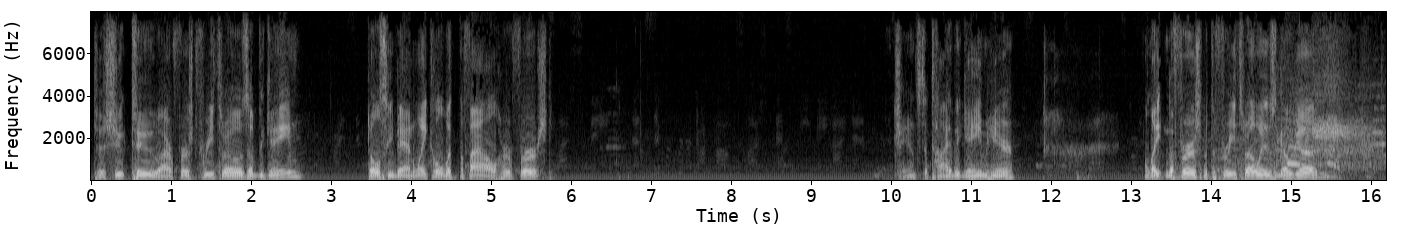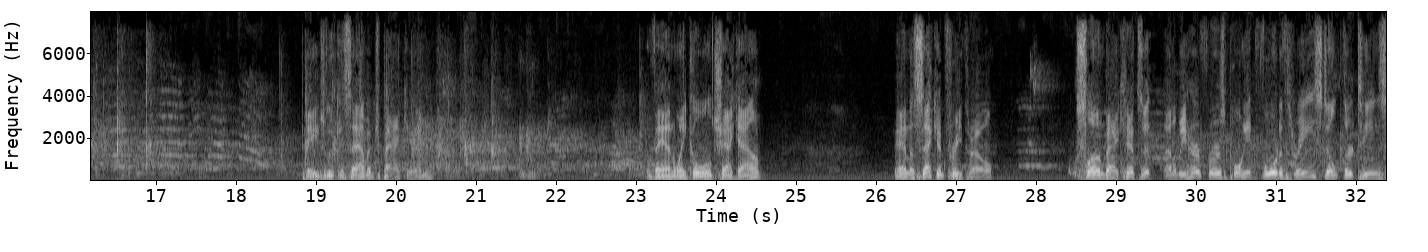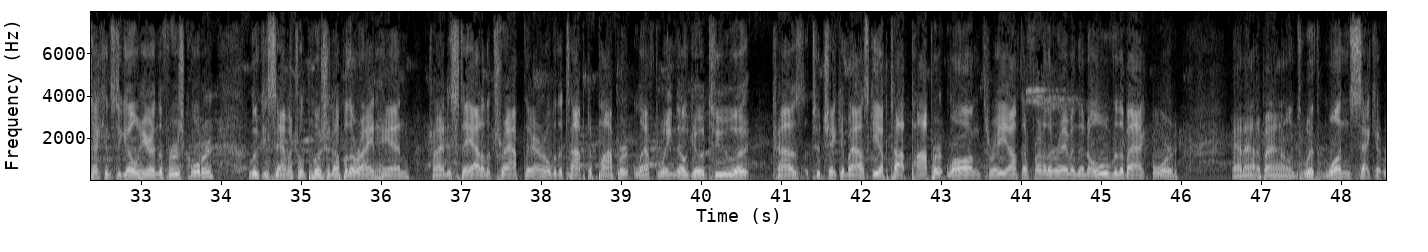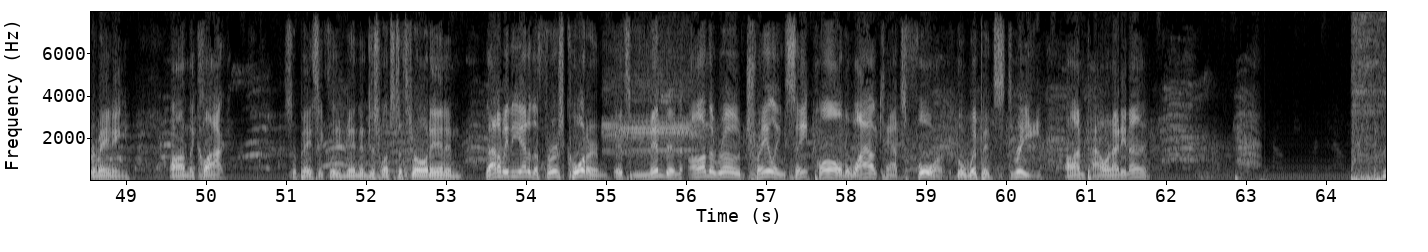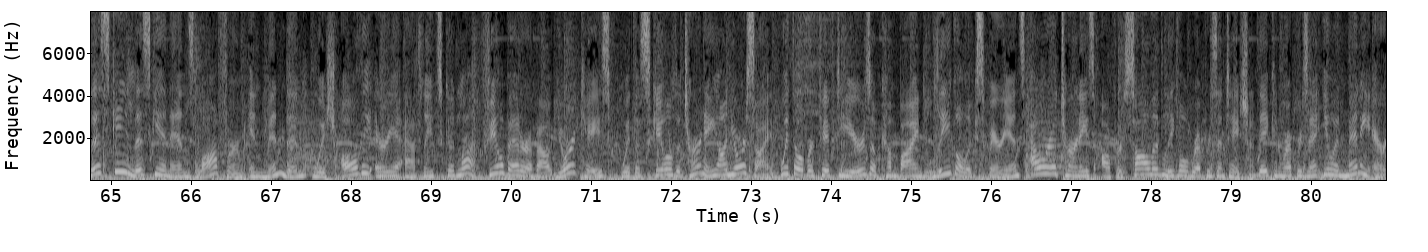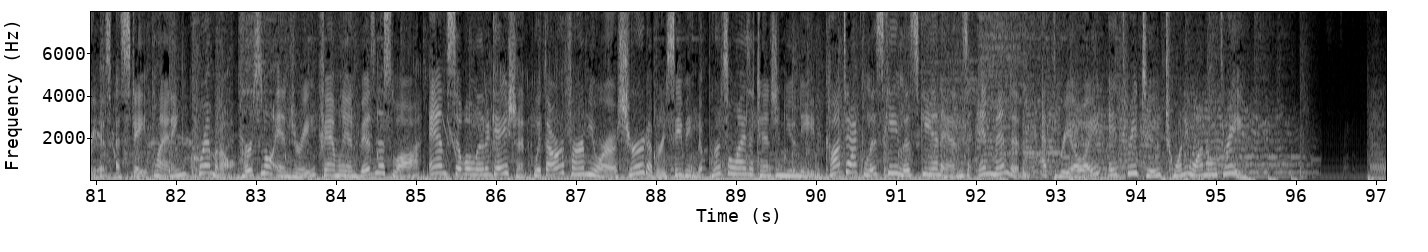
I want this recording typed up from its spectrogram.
to shoot two. Our first free throws of the game. Dulcie Van Winkle with the foul, her first. Chance to tie the game here. Late in the first, but the free throw is no good. Paige Lukasavage back in. Van Winkle will check out. And the second free throw. Sloan Beck hits it. That'll be her first point. Four to three. Still 13 seconds to go here in the first quarter. Lukasavage will push it up with the right hand, trying to stay out of the trap there. Over the top to Poppert. Left wing, they'll go to uh, Kaz, to Jacobowski. Up top, Poppert. Long three off the front of the rim and then over the backboard and out of bounds with one second remaining on the clock. So basically, Minden just wants to throw it in, and that'll be the end of the first quarter. It's Minden on the road trailing St. Paul, the Wildcats four, the Whippets three on Power 99. Liskey, Liskey and Ends Law Firm in Minden wish all the area athletes good luck. Feel better about your case with a skilled attorney on your side. With over 50 years of combined legal experience, our attorneys offer solid legal representation. They can represent you in many areas estate planning, criminal, personal injury, family and business law, and civil litigation. With our firm, you are assured of receiving the personalized attention you need. Contact Liskey, Liskey and Ends in Minden at 308 832 2103.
